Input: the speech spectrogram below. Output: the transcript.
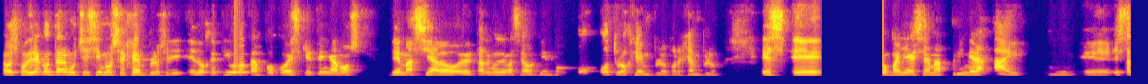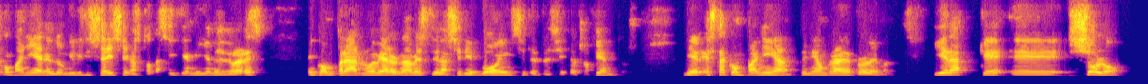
Os podría contar muchísimos ejemplos. El objetivo tampoco es que tengamos demasiado, eh, demasiado tiempo. otro ejemplo, por ejemplo, es eh, una compañía que se llama Primera AI. Eh, esta compañía en el 2016 se gastó casi 100 millones de dólares en comprar nueve aeronaves de la serie Boeing 737-800. Bien, esta compañía tenía un grave problema y era que eh, solo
